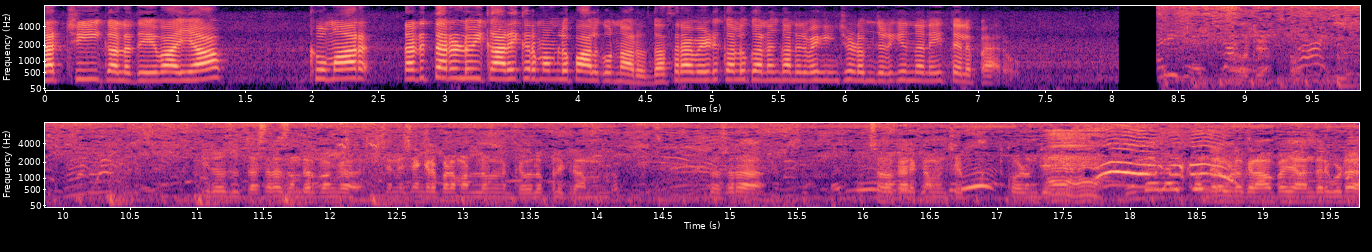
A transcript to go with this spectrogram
లచ్చి గలదేవయ్య కుమార్ తదితరులు ఈ కార్యక్రమంలో పాల్గొన్నారు. దసరా వేడుకలు ఘనంగా నిర్వహించడం జరిగిందని తెలిపారు. ఈరోజు దసరా సందర్భంగా చిన్నశంకరపడ మండలంలోని గౌలపల్లి గ్రామంలో దసరా ఉత్సవ కార్యక్రమం చెప్పుకోవడం జరిగింది. అందరూ కూడా గ్రామ ప్రజలందరూ కూడా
